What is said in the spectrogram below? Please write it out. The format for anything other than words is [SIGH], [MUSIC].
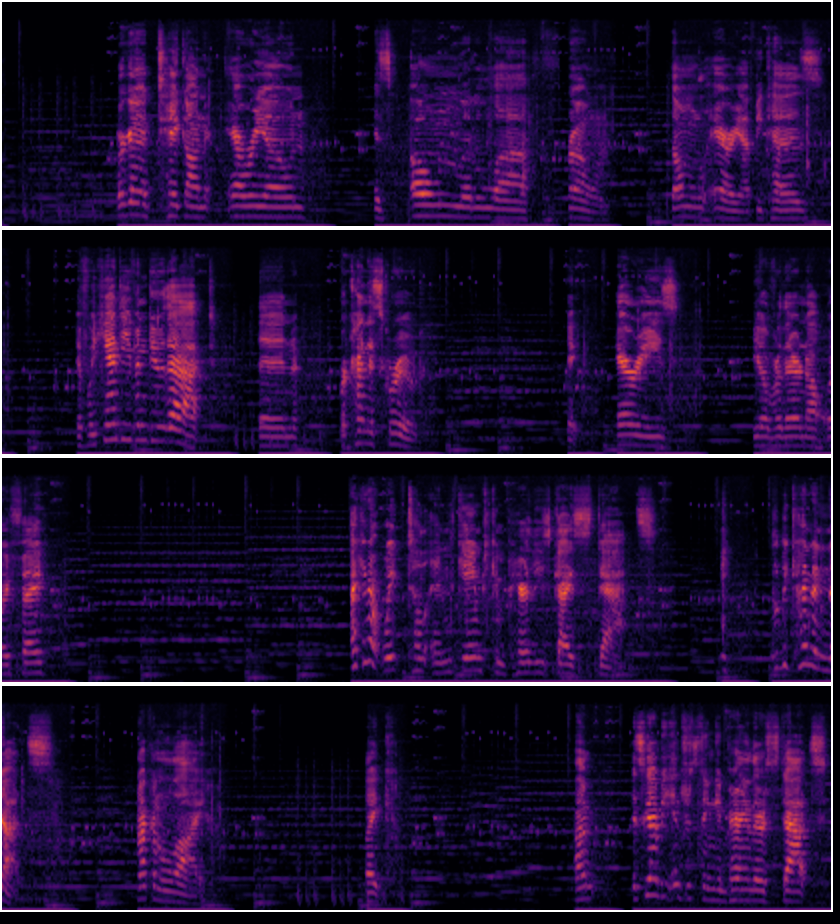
we're going to take on Arion, his own little uh, throne, his own little area, because if we can't even do that, then we're kind of screwed. Okay, Ares, be over there, not Wei-Fei. I cannot wait till endgame to compare these guys' stats. It'll be kind of nuts. I'm not gonna lie. Like, I'm. It's gonna be interesting comparing their stats,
